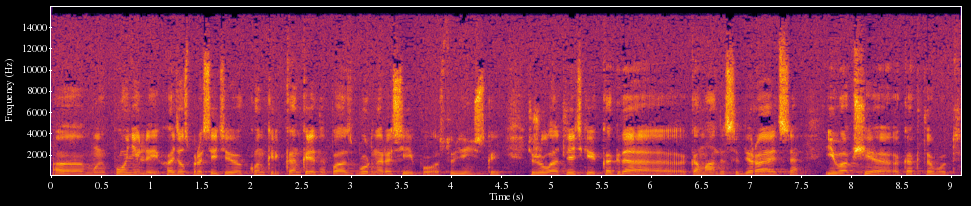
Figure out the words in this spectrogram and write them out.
э, мы поняли. Хотел спросить э, конкретно по сборной России по студенческой тяжелой атлетике, когда команда собирается, и вообще как-то вот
